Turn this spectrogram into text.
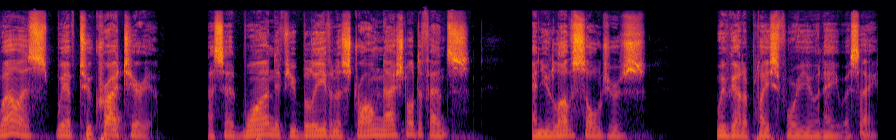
"Well, as we have two criteria." I said, "One, if you believe in a strong national defense, and you love soldiers, we've got a place for you in AUSA."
